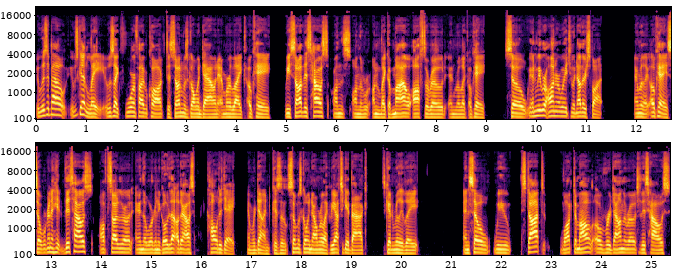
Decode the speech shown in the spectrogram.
It was about. It was getting late. It was like four or five o'clock. The sun was going down, and we're like, okay, we saw this house on this on the on like a mile off the road, and we're like, okay, so and we were on our way to another spot. And we're like, okay, so we're gonna hit this house off the side of the road, and then we're gonna go to that other house, call it a day, and we're done because the sun was going down. We're like, we have to get back. It's getting really late, and so we stopped, walked a mile over down the road to this house,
